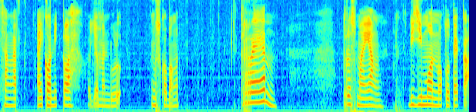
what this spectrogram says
sangat ikonik lah zaman dulu. Gue suka banget. Keren. Terus Mayang, Digimon waktu TK.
